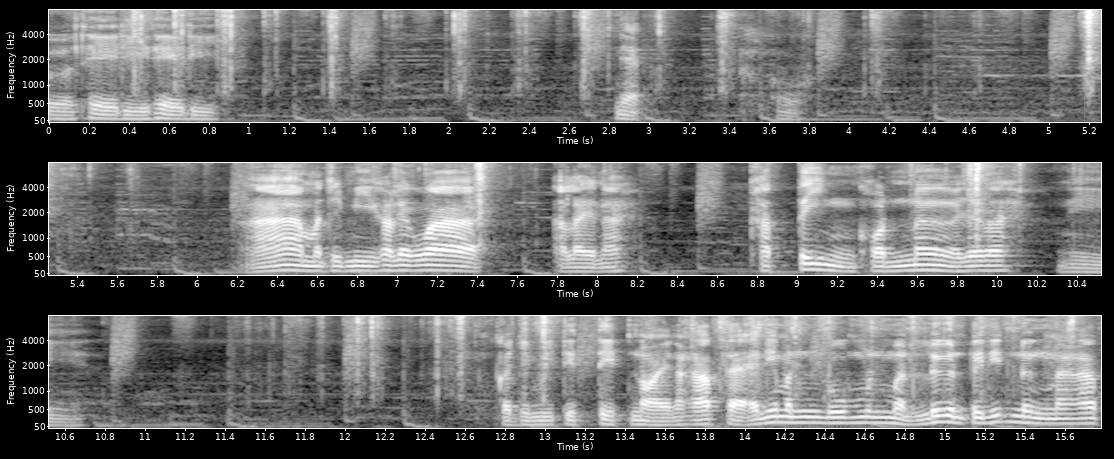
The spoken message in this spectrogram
อเทดีเทดี เนี่ยโอ้ อ่ามันจะมีเขาเรียกว่าอะไรนะ cutting corner ใช่ไหมนี่ ก็จะมีติดๆหน่อยนะครับ แต่อันนี้มันดูมันเหมือนลื่นไปนิดนึงนะครับ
